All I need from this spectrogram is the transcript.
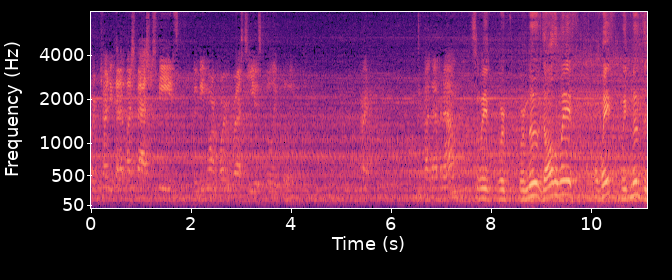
or trying to cut at much faster speeds, it would be more important for us to use cooling fluid. Got that for now. So we've we're, we're moved all the way away. We've moved the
